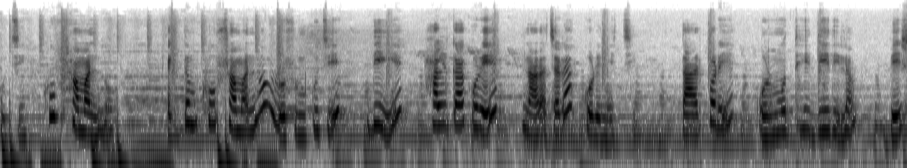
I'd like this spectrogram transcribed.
কুচি। খুব সামান্য। একদম খুব সামান্য রসুন কুচি দিয়ে হালকা করে নাড়াচাড়া করে নিচ্ছি। তারপরে ওর মধ্যে দিয়ে দিলাম বেশ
